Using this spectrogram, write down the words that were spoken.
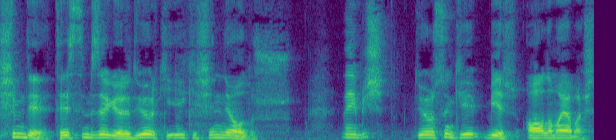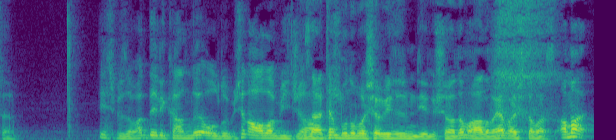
Şimdi testimize göre diyor ki ilk işin ne olur? Neymiş? Diyorsun ki bir, ağlamaya başlarım. Hiçbir zaman delikanlı olduğum için ağlamayacağım. Zaten bunu başarabilirim diye düşünen adam ağlamaya başlamaz. Ama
